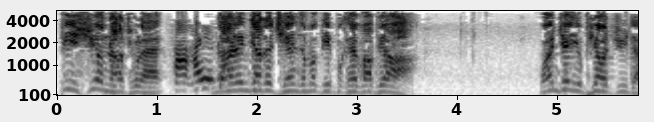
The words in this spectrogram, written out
必须要拿出来。啊，还有拿人家的钱怎么可以不开发票啊？完全有票据的。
